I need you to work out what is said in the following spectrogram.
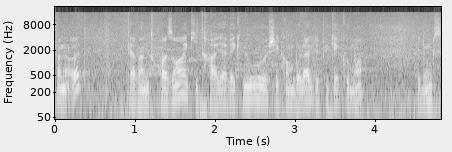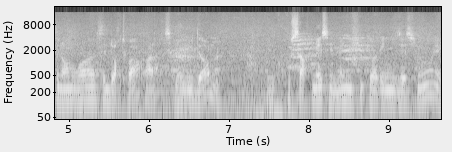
Fan Hot, qui a 23 ans et qui travaille avec nous chez Cambolac depuis quelques mois. Et donc c'est l'endroit, c'est le dortoir, voilà, c'est là où ils dorment. Et Crous c'est une magnifique organisation. Et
